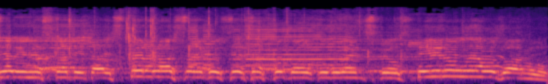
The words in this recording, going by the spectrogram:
Cienījamie skatītāji, spēle noslēgusies ar futbola klubu Ventspils 2-0 uzvaru.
